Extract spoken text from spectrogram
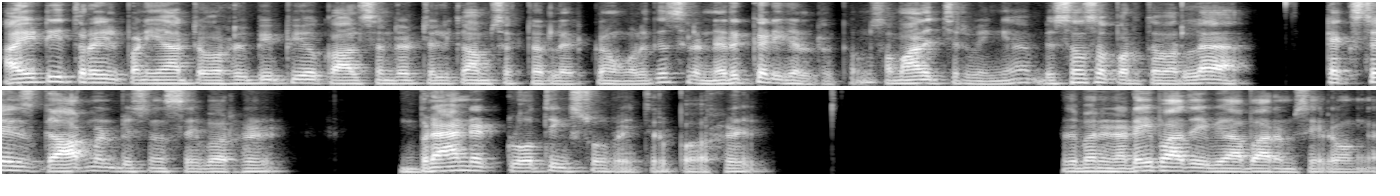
ஐடி துறையில் பணியாற்றவர்கள் பிபிஓ கால் சென்டர் டெலிகாம் செக்டரில் இருக்கிறவங்களுக்கு சில நெருக்கடிகள் இருக்கும். சமாளிச்சிருவீங்க. பிஸ்னஸை பொறுத்தவரையில் டெக்ஸ்டைல்ஸ் கார்மெண்ட் பிஸ்னஸ் செய்பவர்கள் பிராண்டட் க்ளோத்திங் ஸ்டோர் வைத்திருப்பவர்கள் இது மாதிரி நடைபாதை வியாபாரம் செய்கிறவங்க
